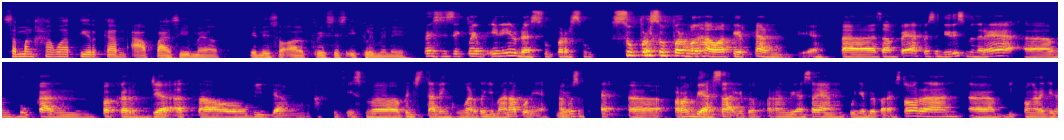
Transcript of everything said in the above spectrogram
semengkhawatirkan apa sih Mel? Ini soal krisis iklim ini. Krisis iklim ini udah super super super mengkhawatirkan gitu ya. Uh, sampai aku sendiri sebenarnya um, bukan pekerja atau bidang aktivisme pencipta lingkungan atau gimana pun ya. Yeah. Aku sebenarnya uh, orang biasa gitu, orang biasa yang punya beberapa restoran, uh, pengrajin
